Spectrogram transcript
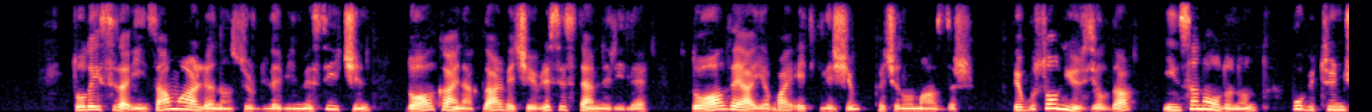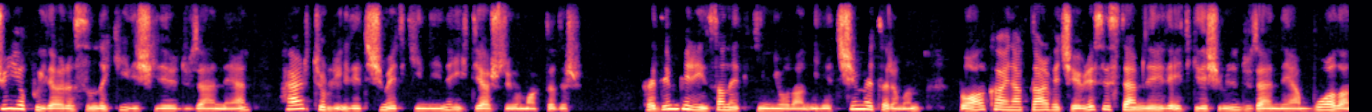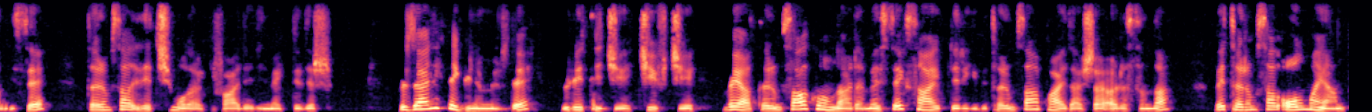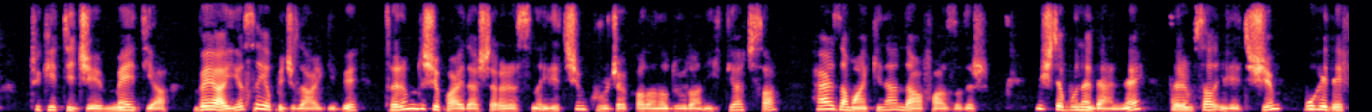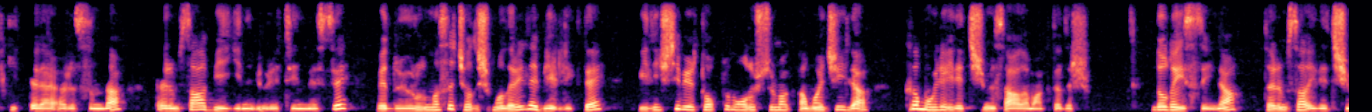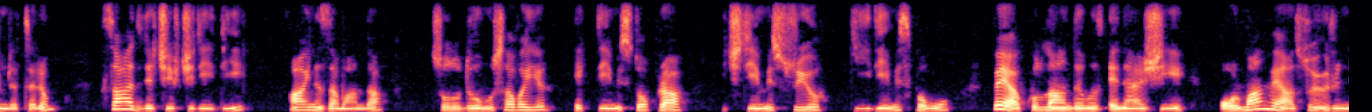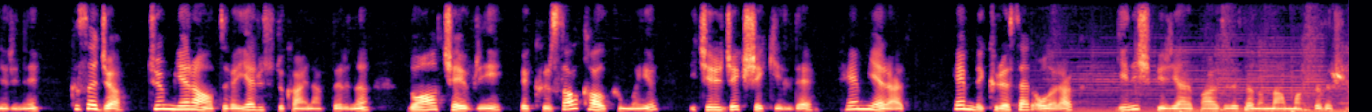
Dolayısıyla insan varlığının sürdürülebilmesi için doğal kaynaklar ve çevre sistemleriyle doğal veya yapay etkileşim kaçınılmazdır. Ve bu son yüzyılda insanoğlunun bu bütüncül yapıyla arasındaki ilişkileri düzenleyen her türlü iletişim etkinliğine ihtiyaç duyulmaktadır. Kadim bir insan etkinliği olan iletişim ve tarımın doğal kaynaklar ve çevre sistemleriyle etkileşimini düzenleyen bu alan ise tarımsal iletişim olarak ifade edilmektedir. Özellikle günümüzde üretici, çiftçi veya tarımsal konularda meslek sahipleri gibi tarımsal paydaşlar arasında ve tarımsal olmayan tüketici, medya veya yasa yapıcılar gibi tarım dışı paydaşlar arasında iletişim kuracak alana duyulan ihtiyaçsa her zamankinden daha fazladır. İşte bu nedenle Tarımsal iletişim bu hedef kitleler arasında tarımsal bilginin üretilmesi ve duyurulması çalışmalarıyla birlikte bilinçli bir toplum oluşturmak amacıyla kamu ile iletişimi sağlamaktadır. Dolayısıyla tarımsal iletişimde tarım sadece çiftçiliği değil, aynı zamanda soluduğumuz havayı, ektiğimiz toprağı, içtiğimiz suyu, giydiğimiz pamuğu veya kullandığımız enerjiyi, orman veya su ürünlerini, kısaca tüm yeraltı ve yerüstü kaynaklarını, doğal çevreyi ve kırsal kalkınmayı içerecek şekilde hem yerel hem de küresel olarak geniş bir yelpazede tanımlanmaktadır.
